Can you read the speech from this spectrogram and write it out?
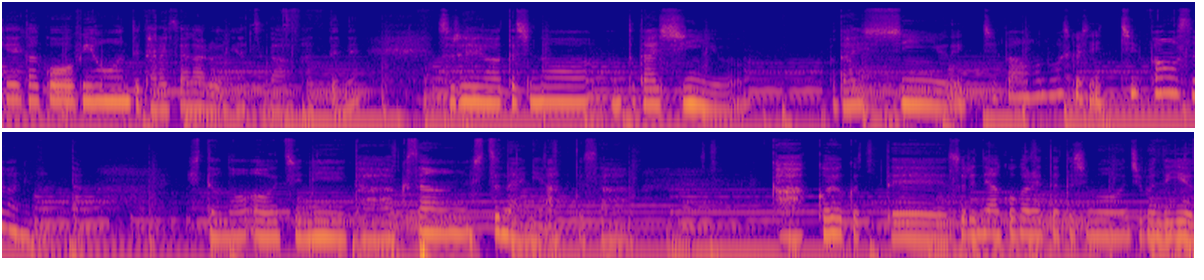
系がこうビヨーンって垂れ下がるやつがあってね。それが私の本当大親友。大親友で一番もしかして一番お世話になった人のお家にたくさん室内にあってさかっこよくってそれに憧れて私も自分で家を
